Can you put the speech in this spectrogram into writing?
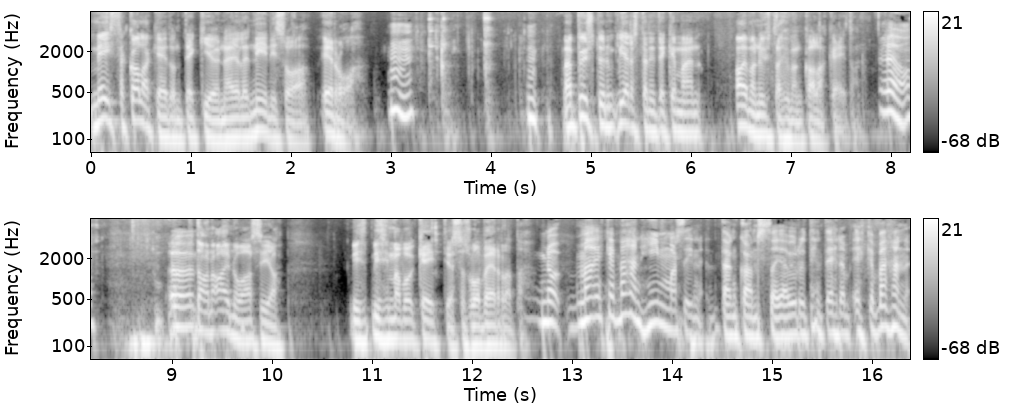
meissä kalakeiton tekijöinä ei ole niin isoa eroa. Mm. Mä pystyn mielestäni tekemään aivan yhtä hyvän kalakeiton. Joo. Tämä on ainoa asia, mi- mihin mä voin keittiössä sua verrata. No mä ehkä vähän himmasin tämän kanssa ja yritin tehdä ehkä vähän...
